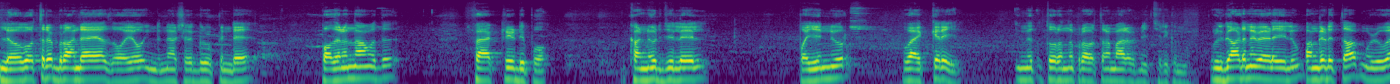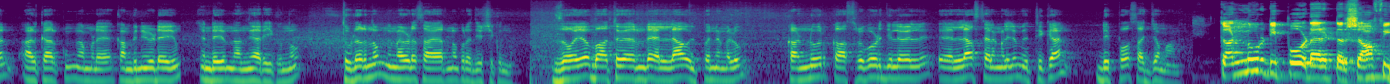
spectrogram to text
ലോകോത്തര ബ്രാൻഡായ സോയോ ഇന്റർനാഷണൽ ഗ്രൂപ്പിന്റെ പതിനൊന്നാമത് ഫാക്ടറി ഡിപ്പോ കണ്ണൂർ ജില്ലയിൽ പയ്യന്നൂർ വയക്കരയിൽ ഇന്ന് തുറന്ന് പ്രവർത്തനം ആരംഭിച്ചിരിക്കുന്നു. ഉദ്ഘാടന വേളയിലും പങ്കെടുത്ത മുഴുവൻ ആൾക്കാർക്കും നമ്മുടെ കമ്പനിയുടെയും എന്റെയും നന്ദി അറിയിക്കുന്നു. തുടർന്നും നിങ്ങളുടെ സഹകരണം പ്രതീക്ഷിക്കുന്നു. സോയോ ബാത്തുവെയറിന്റെ എല്ലാ ഉൽപ്പന്നങ്ങളും കണ്ണൂർ കാസർഗോഡ് ജില്ലകളിലെ എല്ലാ സ്ഥലങ്ങളിലും എത്തിക്കാൻ ഡിപ്പോ സജ്ജമാണ്. കണ്ണൂർ ഡിപ്പോ ഡയറക്ടർ ഷാഫി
